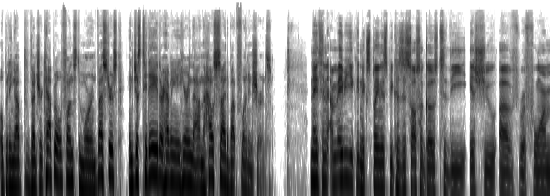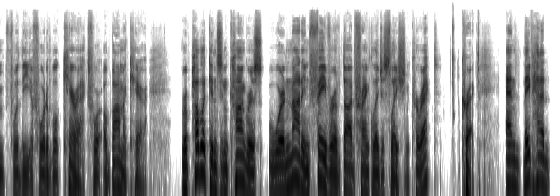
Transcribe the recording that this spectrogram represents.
opening up venture capital funds to more investors. And just today, they're having a hearing on the House side about flood insurance. Nathan, uh, maybe you can explain this because this also goes to the issue of reform for the Affordable Care Act, for Obamacare. Republicans in Congress were not in favor of Dodd Frank legislation, correct? Correct. And they've had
